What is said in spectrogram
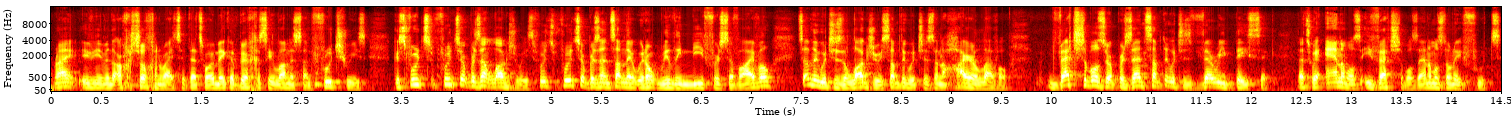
right? Even the Aruch Shulchan writes it. That's why we make a birchas ilanis on fruit trees. Because fruits, fruits represent luxuries. Fruits, fruits represent something that we don't really need for survival. Something which is a luxury something which is on a higher level. Vegetables represent something which is very basic. That's why animals eat vegetables. Animals don't eat fruits.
